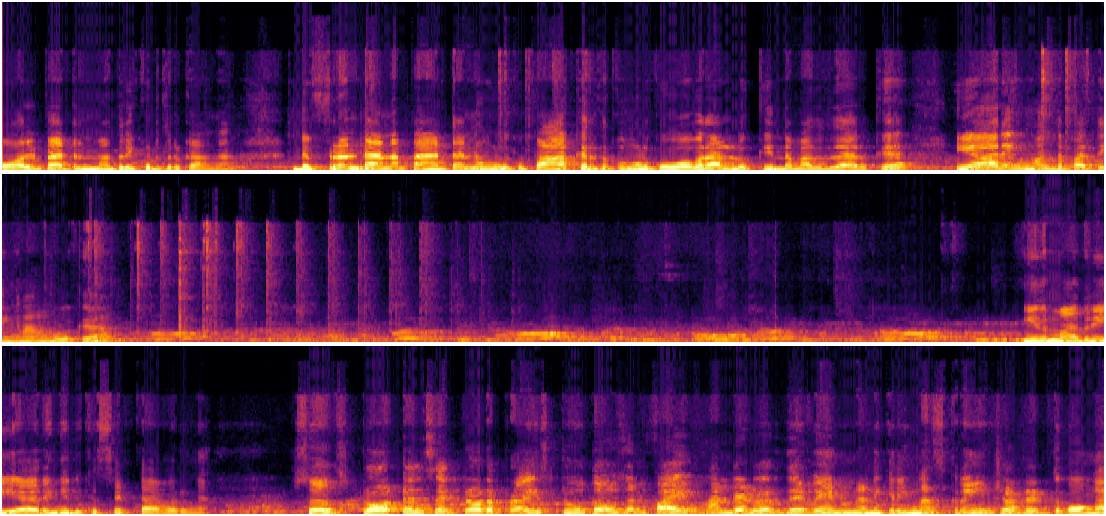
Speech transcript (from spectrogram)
பால் பேட்டர்ன் மாதிரி கொடுத்துருக்காங்க. டிஃப்ரெண்ட்டான பேட்டர்ன் உங்களுக்கு பார்க்குறதுக்கு உங்களுக்கு ஓவரால் லுக் இந்த மாதிரி தான் இருக்குது இயரிங் வந்து பார்த்திங்கன்னா உங்களுக்கு இது மாதிரி இயரிங் இதுக்கு செட்டாக வருங்க. ஸோ டோட்டல் செட்டோட price two thousand five hundred வருது. வேணும்னு நினைக்கிறீங்கன்னா ஸ்க்ரீன்ஷாட் எடுத்துக்கோங்க.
